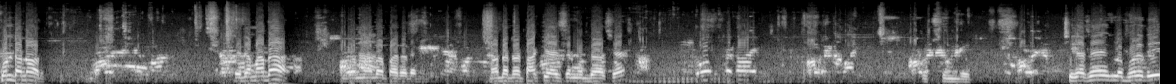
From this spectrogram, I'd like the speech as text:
কোনটা নর? এটা মাদা? এটা মাদা পায়রা না মাদাটা টাকি আইসের মধ্যে আছে। খুব সুন্দর। ঠিক আছে, এগুলো ভরে দিই।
